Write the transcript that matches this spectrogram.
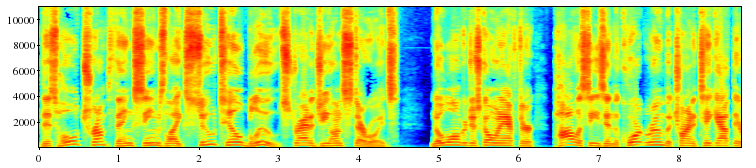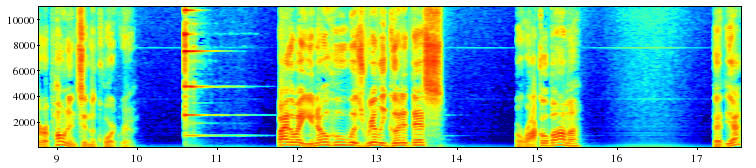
this whole Trump thing seems like Sue Till Blue strategy on steroids. No longer just going after policies in the courtroom, but trying to take out their opponents in the courtroom. By the way, you know who was really good at this? Barack Obama. That yeah,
